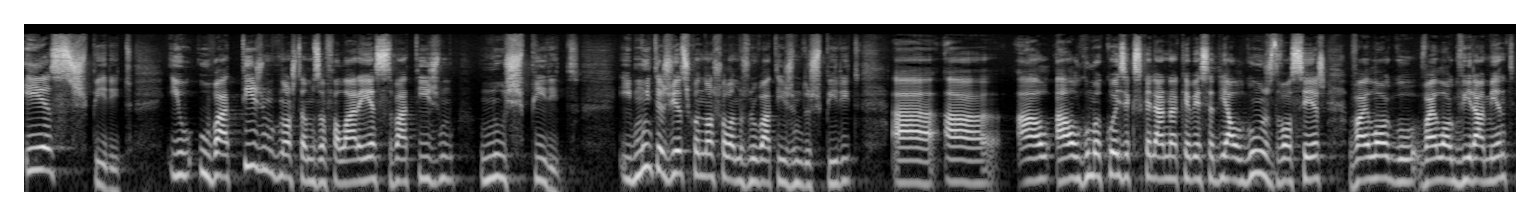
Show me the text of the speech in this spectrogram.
esse Espírito. E o, o batismo que nós estamos a falar é esse batismo no Espírito. E muitas vezes, quando nós falamos no batismo do Espírito, há, há, há, alguma coisa que, se calhar, na cabeça de alguns de vocês vai logo, vai logo vir à mente,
